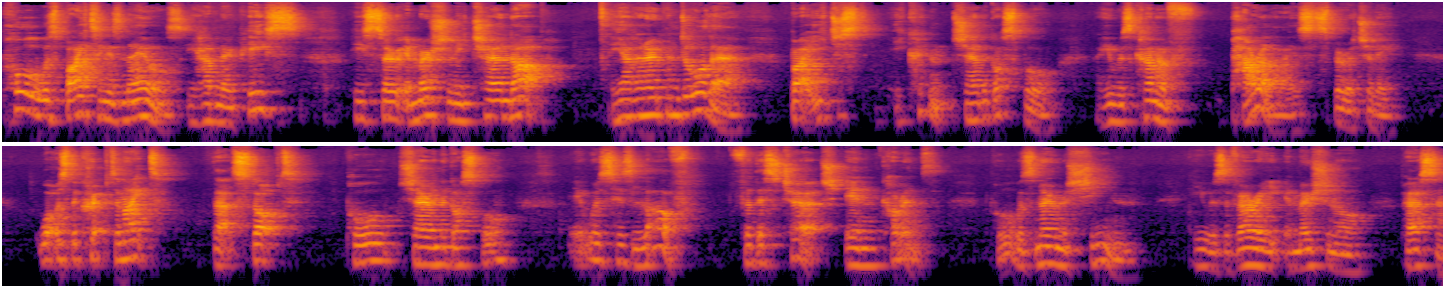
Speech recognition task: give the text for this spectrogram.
Paul was biting his nails. He had no peace. He's so emotionally churned up. He had an open door there, but he just he couldn't share the gospel. He was kind of paralyzed spiritually. What was the kryptonite that stopped Paul sharing the gospel? It was his love for this church in Corinth. Paul was no machine. He was a very emotional person,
